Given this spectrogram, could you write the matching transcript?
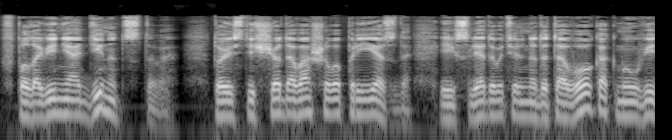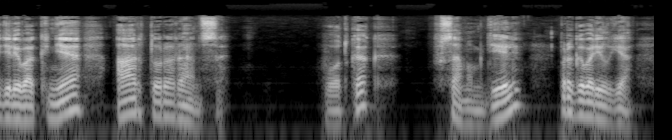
в половине одиннадцатого, то есть еще до вашего приезда, и, следовательно, до того, как мы увидели в окне Артура Ранса. — Вот как? В самом деле? — проговорил я. —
